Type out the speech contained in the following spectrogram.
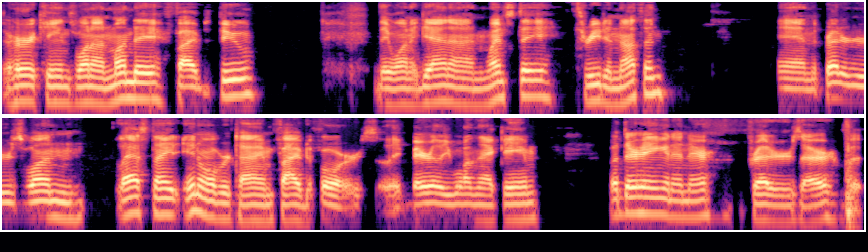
The Hurricanes won on Monday, five to two. They won again on Wednesday, three to nothing. And the Predators won last night in overtime, five to four. So they barely won that game, but they're hanging in there. Predators are, but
